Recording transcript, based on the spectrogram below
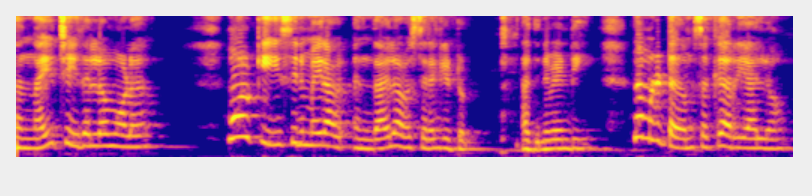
നന്നായി ചെയ്തല്ലോ മോൾ. മോൾക്ക് ഈ സിനിമയിൽ എന്തായാലും അവസരം കിട്ടും. അതിനുവേണ്ടി നമ്മുടെ ടേംസ് ഒക്കെ അറിയാലോ.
